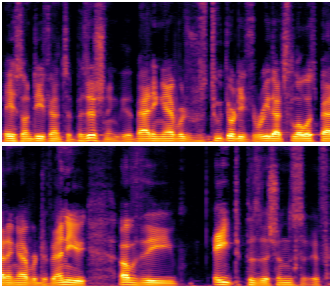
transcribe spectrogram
based on defensive positioning. The batting average was 233. That's the lowest batting average of any of the eight positions, if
